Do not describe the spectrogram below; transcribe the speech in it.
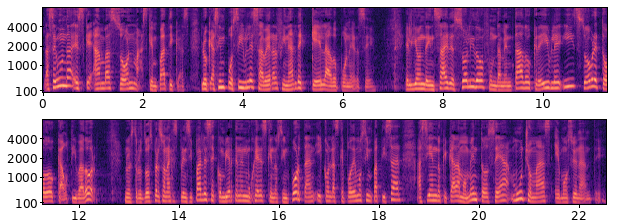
La segunda es que ambas son más que empáticas, lo que hace imposible saber al final de qué lado ponerse. El guion de Inside es sólido, fundamentado, creíble y sobre todo cautivador. Nuestros dos personajes principales se convierten en mujeres que nos importan y con las que podemos simpatizar, haciendo que cada momento sea mucho más emocionante.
